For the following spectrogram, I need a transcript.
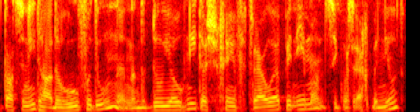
dat ze niet hadden hoeven doen. En dat doe je ook niet als je geen vertrouwen hebt in iemand. Dus ik was echt benieuwd.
